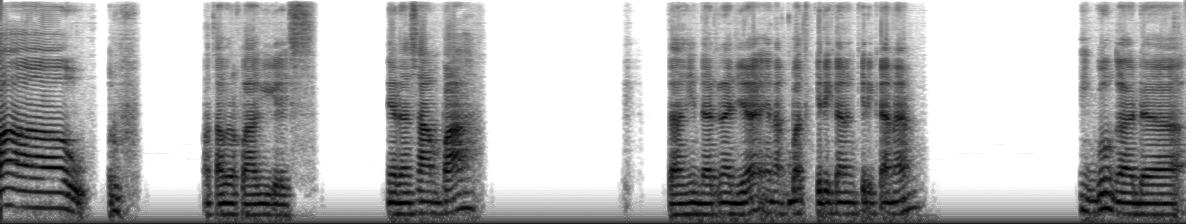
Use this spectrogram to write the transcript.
How aduh. Mau tabrak lagi guys. Ini ada sampah. Kita hindarin aja. Enak banget kiri kanan kiri kanan. Ini gue nggak ada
